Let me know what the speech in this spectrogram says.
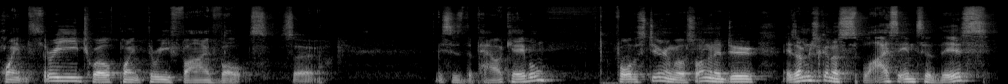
12.3, 12.35 volts. So this is the power cable for the steering wheel. So I'm going to do is I'm just going to splice into this,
